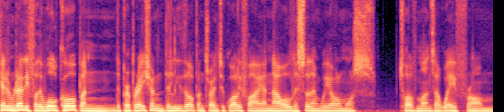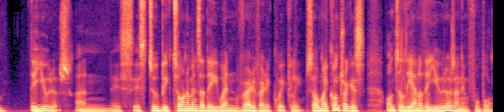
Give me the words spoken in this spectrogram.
getting ready for the World Cup and the preparation, the lead up, and trying to qualify. And now all of a sudden, we're almost 12 months away from the Euros, and it's, it's two big tournaments that they went very, very quickly. So my contract is until the end of the Euros, and in football,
